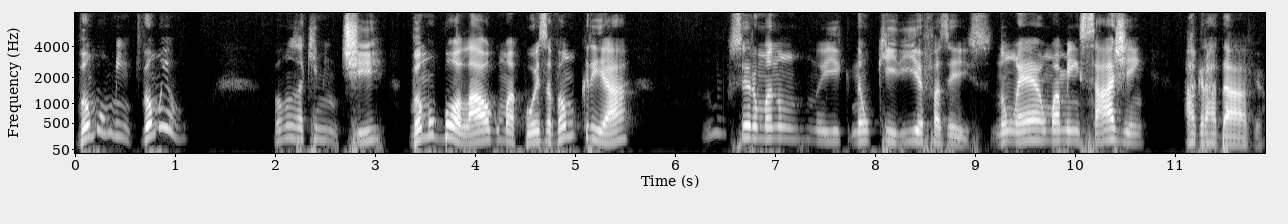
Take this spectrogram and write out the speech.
vamos vamos, vamos aqui mentir, vamos bolar alguma coisa, vamos criar. O ser humano não, não queria fazer isso. Não é uma mensagem agradável.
